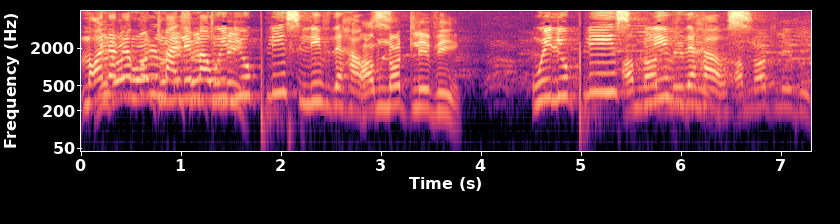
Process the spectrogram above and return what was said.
you Honorable want to listen Malema, will me. you please leave the house? I'm not leaving. Will you please leave leaving. the house? I'm not leaving.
